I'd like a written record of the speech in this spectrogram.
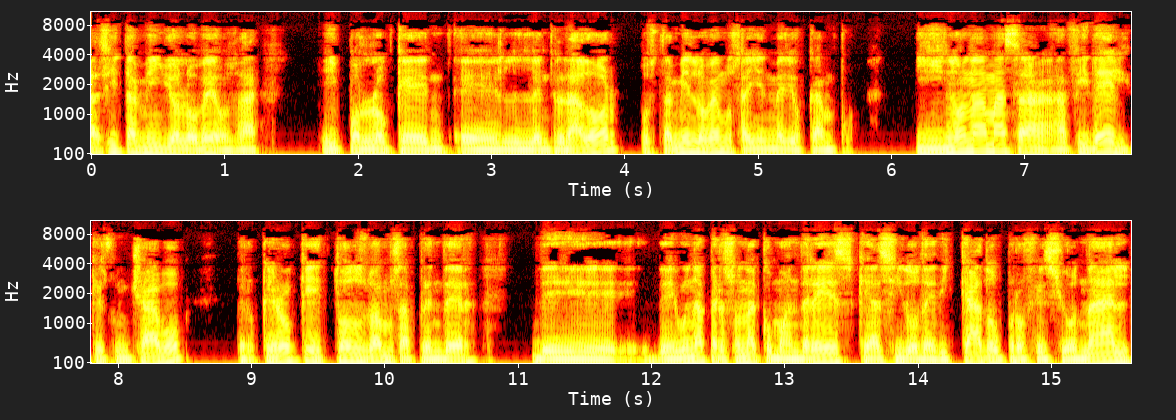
así también yo lo veo, o sea, y por lo que el entrenador, pues también lo vemos ahí en medio campo. Y no nada más a Fidel, que es un chavo, pero creo que todos vamos a aprender de, de una persona como Andrés, que ha sido dedicado, profesional,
